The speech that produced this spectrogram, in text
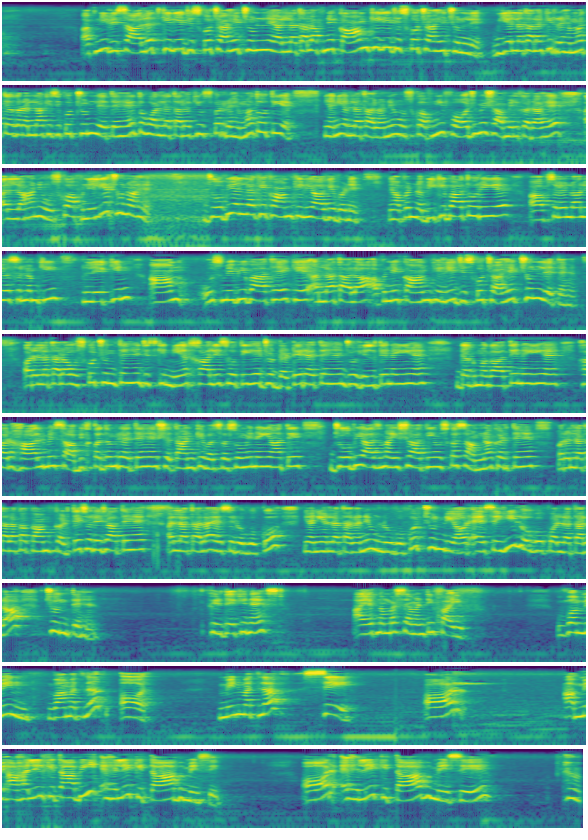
اپنی رسالت کے لیے جس کو چاہے چن لے، اللہ تعالیٰ اپنے کام کے لیے جس کو چاہے چن لے۔ یہ اللہ تعالیٰ کی رحمت ہے، اگر اللہ کسی کو چن لیتے ہیں تو وہ اللہ تعالیٰ کی اس پر رحمت ہوتی ہے۔ یعنی اللہ تعالیٰ نے اس کو اپنی فوج میں شامل کرا ہے، اللہ نے اس کو اپنے لیے چنا ہے۔ جو بھی اللہ کے کام کے لیے آگے بڑھے یہاں پر نبی کی بات ہو رہی ہے آپ صلی اللہ علیہ وسلم کی، لیکن عام اس میں بھی بات ہے کہ اللہ تعالیٰ اپنے کام کے لیے جس کو چاہے چن لیتے ہیں۔ اور اللہ تعالیٰ اس کو چنتے ہیں جس کی نیت خالص ہوتی ہے، جو ڈٹے رہتے ہیں، جو ہلتے نہیں ہیں، ڈگمگاتے نہیں ہیں۔ ہر حال میں ثابت قدم رہتے ہیں، شیطان کے وسوسوں میں نہیں آتے۔ جو بھی آزمائش آتی ہیں، اس کا سامنا کرتے ہیں اور اللہ تعالیٰ کا کام کرتے چلے جاتے ہیں۔ اللہ تعالیٰ ایسے لوگوں کو یعنی اللہ تعالیٰ نے ان لوگوں کو چن لیا اور ایسے ہی لوگوں کو اللہ تعالیٰ چنتے ہیں۔ پھر دیکھیں نیکسٹ آیت نمبر سیونٹی فائیو و من، و مطلب اور۔ من مطلب سے۔ اور اہل کتابی اہل کتاب میں سے۔ اور اہل کتاب میں سے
